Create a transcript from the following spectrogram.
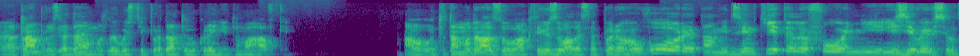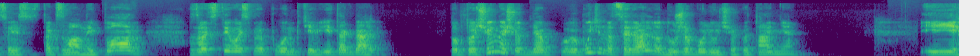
е, Трамп розглядає можливості продати Україні томагавки. А от там одразу активізувалися переговори, там і дзвінки телефонні, і з'явився цей так званий план з 28 пунктів і так далі. Тобто, очевидно, що для Путіна це реально дуже болюче питання. І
